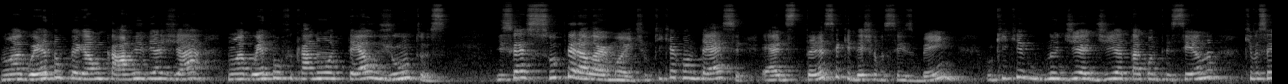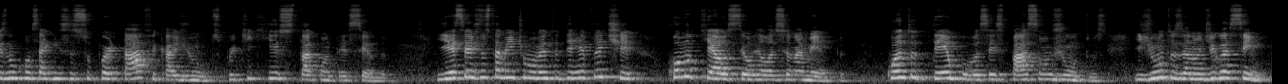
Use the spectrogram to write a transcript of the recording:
não aguentam pegar um carro e viajar, não aguentam ficar num hotel juntos. Isso é super alarmante. O que, que acontece? É a distância que deixa vocês bem? O que, que no dia a dia está acontecendo que vocês não conseguem se suportar ficar juntos? Por que, que isso está acontecendo? E esse é justamente o momento de refletir. Como que é o seu relacionamento? Quanto tempo vocês passam juntos? E juntos eu não digo assim,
